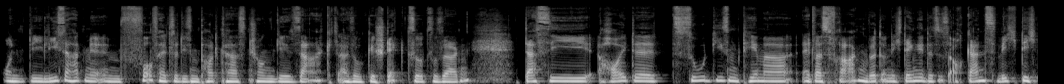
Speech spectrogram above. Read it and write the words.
Und die Lisa hat mir im Vorfeld zu diesem Podcast schon gesagt, also gesteckt sozusagen, dass sie heute zu diesem Thema etwas fragen wird. Und ich denke, das ist auch ganz wichtig,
